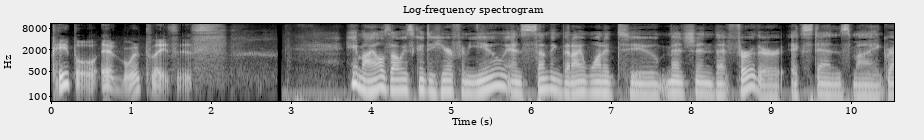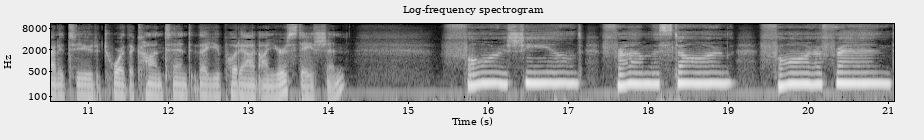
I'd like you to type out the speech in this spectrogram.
people and more places. Hey, Miles, always good to hear from you. And something that I wanted to mention that further extends my gratitude toward the content that you put out on your station. for a shield from the storm, for a friend,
